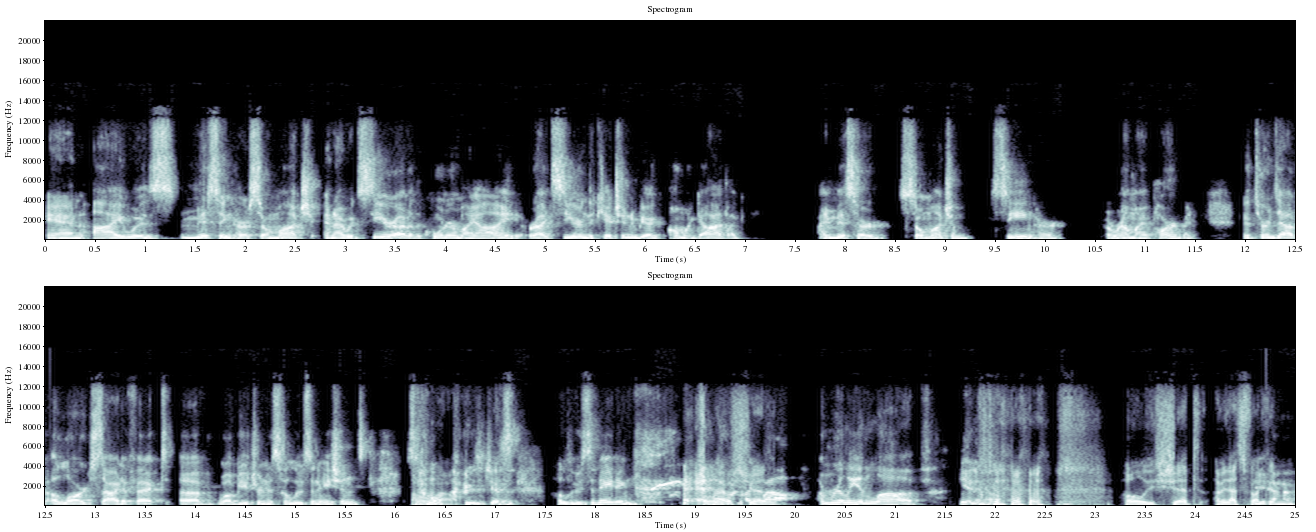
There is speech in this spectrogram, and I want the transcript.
and I was missing her so much. And I would see her out of the corner of my eye, or I'd see her in the kitchen and be like, oh my god, like I miss her so much. I'm seeing her around my apartment. it turns out a large side effect of Wellbutrin is hallucinations. So oh, wow. I was just hallucinating. and Holy I was shit. like, wow, I'm really in love, you know. Holy shit. I mean, that's fucking yeah.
